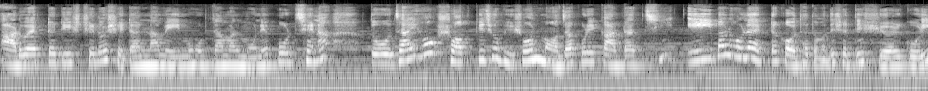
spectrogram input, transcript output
আরও একটা ডিশ ছিল, সেটার নাম এই মুহূর্তে আমার মনে পড়ছে না। তো যাই হোক সব কিছু ভীষণ মজা করে কাটাচ্ছি। এইবার হলো একটা কথা তোমাদের সাথে শেয়ার করি।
